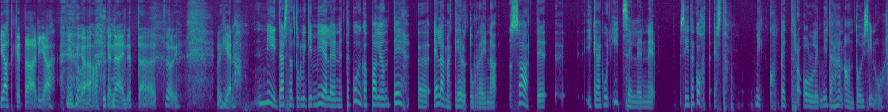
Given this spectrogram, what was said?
jatketaan ja, ja, ja näin, että, että se oli, oli hienoa. Niin, tästä tulikin mieleen, että kuinka paljon te elämäkertureina saatte ikään kuin itsellenne siitä kohteesta? Mikko, Petra, Olli, mitä hän antoi sinulle?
